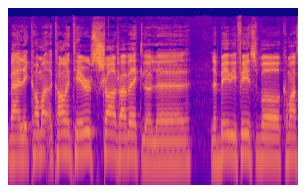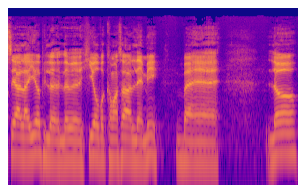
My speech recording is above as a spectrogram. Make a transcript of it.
ben, les comment- commentators changent avec. là. le, le babyface va commencer à l'haïr puis le, le heel va commencer à l'aimer. Ben, là,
